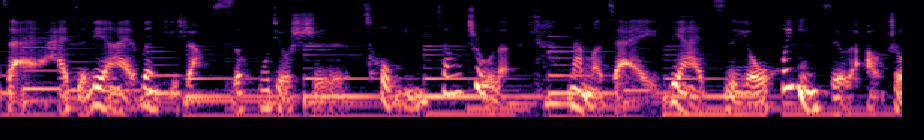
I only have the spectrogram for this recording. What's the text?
在孩子恋爱问题上似乎就是臭名昭著了。那么，在恋爱自由、婚姻自由的澳洲，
